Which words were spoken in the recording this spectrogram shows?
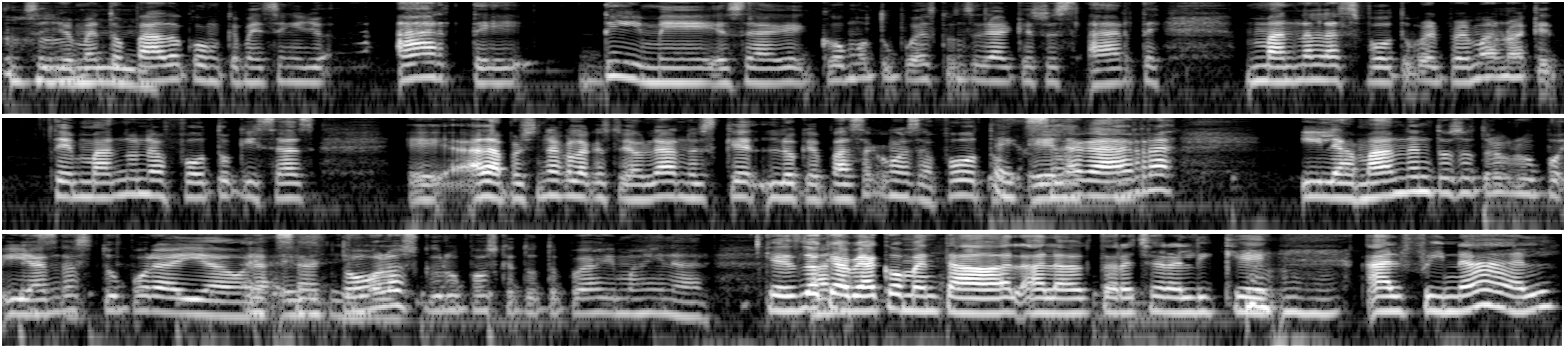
O sea, yo me he topado con que me dicen ellos, arte, dime, o sea, ¿cómo tú puedes considerar que eso es arte? Mandan las fotos, pero el problema no es que te manda una foto quizás eh, a la persona con la que estoy hablando, es que lo que pasa con esa foto, él Exacto. agarra y la manda entonces a otro grupo y andas tú por ahí ahora, en Exacto. todos los grupos que tú te puedas imaginar. Que es lo que había comentado a, la doctora Charaldi, que al final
